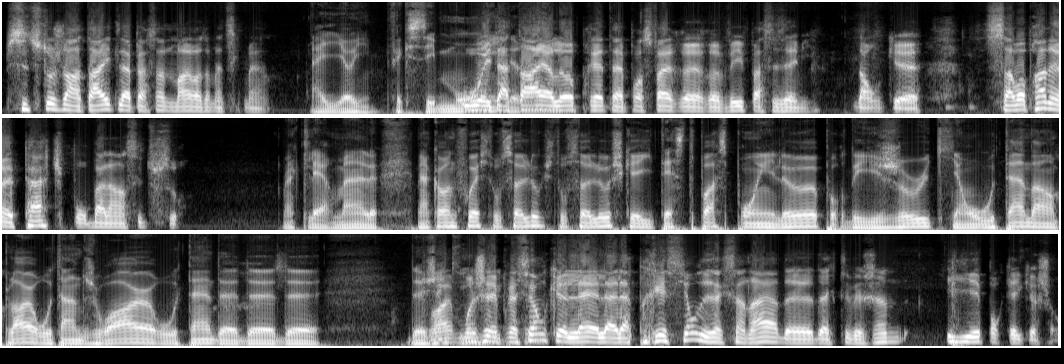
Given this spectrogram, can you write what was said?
Puis si tu touches dans la tête, la personne meurt automatiquement. Aïe aïe. Fait que c'est Ou est à terre, là, prête à pas se faire euh, revivre par ses amis. Donc, euh, ça va prendre un patch pour balancer tout ça. Ben, clairement. là. Mais encore une fois, je trouve ça louche. Je trouve ça louche qu'ils testent pas à ce point-là pour des jeux qui ont autant d'ampleur, autant de joueurs, autant de, de, de, de gens Ouais, qui moi, j'ai l'impression que la, la- la pression des actionnaires d'Activision il y est pour quelque chose.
